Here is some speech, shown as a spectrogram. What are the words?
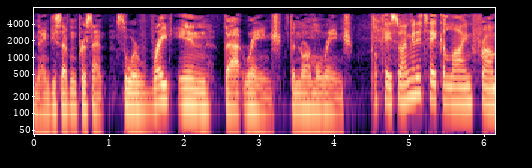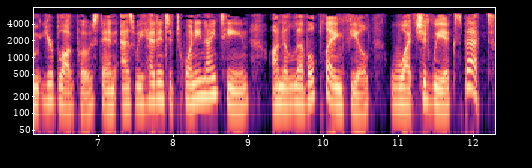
97%. So we're right in that range, the normal range. Okay, so I'm going to take a line from your blog post, and as we head into 2019 on a level playing field, what should we expect?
